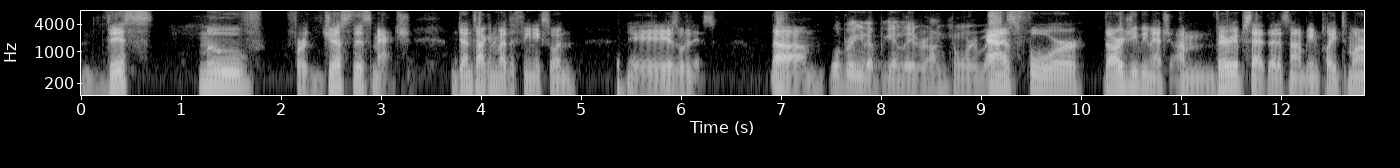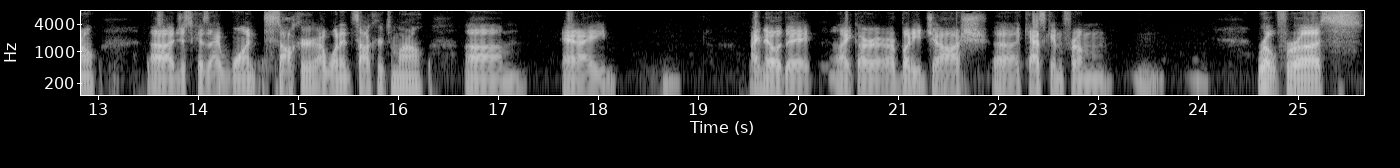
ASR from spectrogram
this move for just this match, I'm done talking about the Phoenix one. It is what it is. Um, We'll bring it up again later on. Don't worry about as for the RGV match, I'm very upset that it's not being played tomorrow. Uh, just because I want soccer, I wanted soccer tomorrow, um, and I, I know that like our, our buddy Josh uh, Kaskin from wrote for us,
